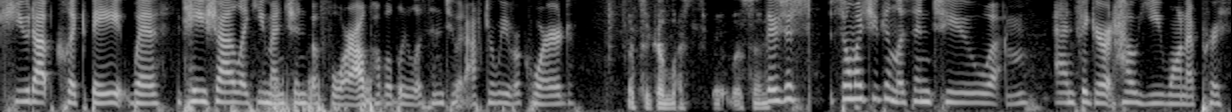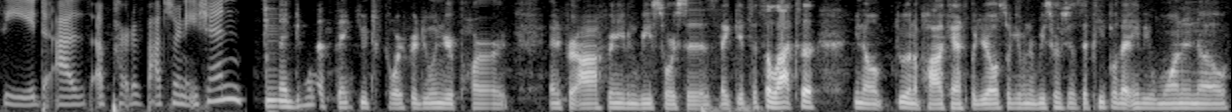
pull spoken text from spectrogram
queued up clickbait with Tasha, like you mentioned before. I'll probably listen to it after we record. That's a good lesson, listen. There's just so much you can listen to um, and figure out how you want to proceed as a part of Bachelor Nation. And I do want to thank you, Tori, for doing your part and for offering even resources. Like it's it's a lot to, you know, doing a podcast, but you're also giving the resources to people that maybe want to know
